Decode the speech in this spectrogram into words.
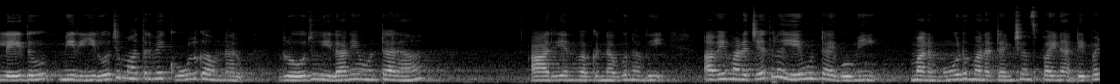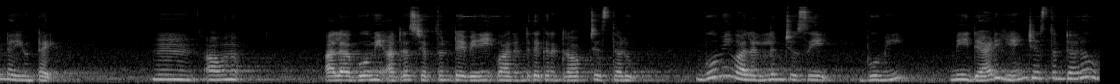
లేదు మీరు ఈరోజు మాత్రమే కూల్గా ఉన్నారు. రోజు ఇలానే ఉంటారా? ఆర్యన్ ఒక నవ్వు నవ్వి అవి మన చేతిలో ఏముంటాయి భూమి? మన మూడు మన టెన్షన్స్ పైన డిపెండ్ అయి ఉంటాయి. అవును. అలా భూమి అడ్రస్ చెప్తుంటే విని వాళ్ళ ఇంటి దగ్గర డ్రాప్ చేస్తాడు. భూమి వాళ్ళ ఇల్లుని చూసి భూమి మీ డాడీ ఏం చేస్తుంటారు?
